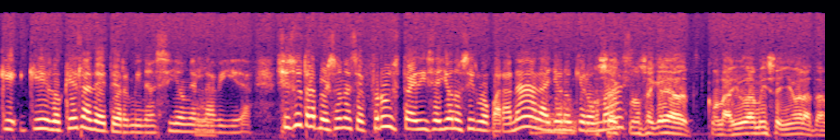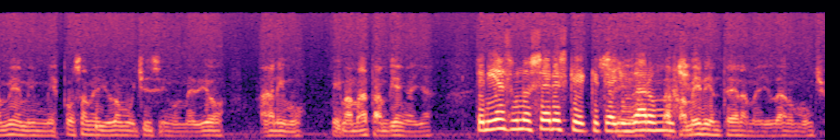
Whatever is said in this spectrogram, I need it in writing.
que, que lo que es la determinación en la Mm. vida. Si es otra persona se frustra y dice yo no sirvo para nada, yo no quiero no más. Se, no se crea, con la ayuda de mi señora también, mi, mi esposa me ayudó muchísimo, me dio ánimo, mi mamá también allá. Tenías unos seres que, que te Sí, ayudaron la mucho. familia entera me ayudaron mucho.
